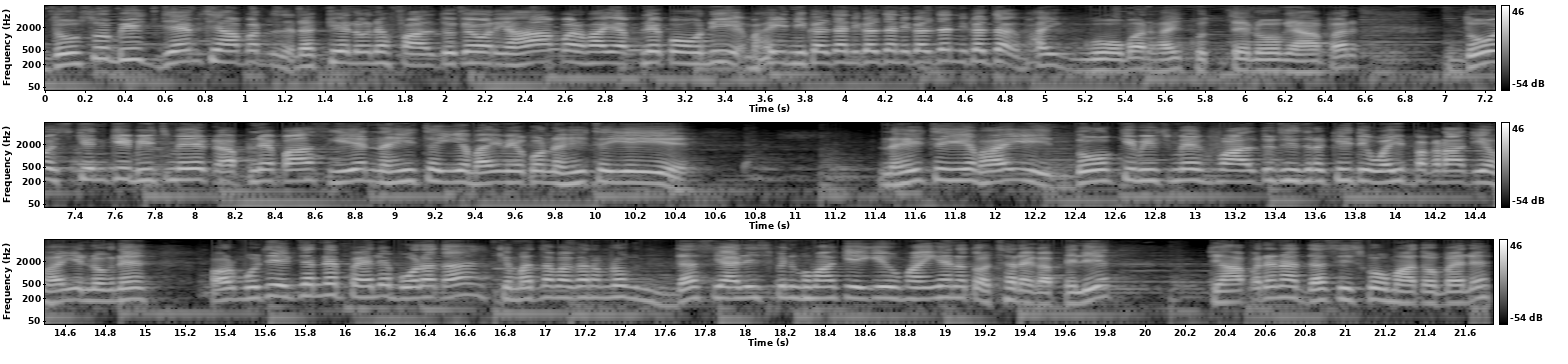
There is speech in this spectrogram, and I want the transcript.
220 जेम्स यहाँ पर रखे लोग ने फालतू के और यहाँ पर भाई अपने को नहीं भाई निकल जा निकल जा निकल जा निकल जा भाई गोबर भाई, कुत्ते लोग यहाँ पर। दो स्किन के बीच में एक अपने पास ये नहीं चाहिए भाई, मेरे को नहीं चाहिए ये। नहीं चाहिए भाई। दो के बीच में एक फालतू चीज़ रखी थी, वही पकड़ा दिया भाई ये लोग ने। और मुझे एक जन ने पहले बोला था कि मतलब अगर हम लोग दस या स्पिन घुमा के एक ही घुमाएँगे ना तो अच्छा रहेगा। पहले तो यहाँ पर है ना, दस इसको घुमाता हूँ पहले।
